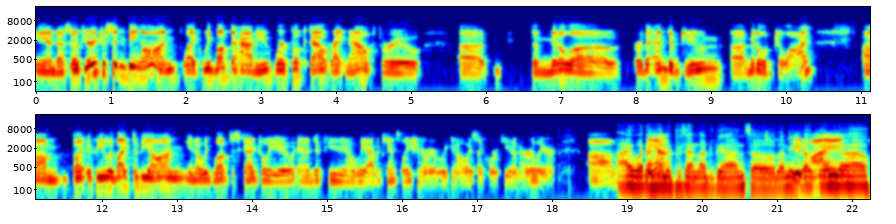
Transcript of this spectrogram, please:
and uh, so if you're interested in being on like we'd love to have you we're booked out right now through uh the middle of or the end of june uh middle of july um, but if you would like to be on, you know, we'd love to schedule you. And if you, you know, we have a cancellation or whatever, we can always like work you in earlier. Um, I would but yeah. 100% love to be on. So let me Dude, let, let me know how.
